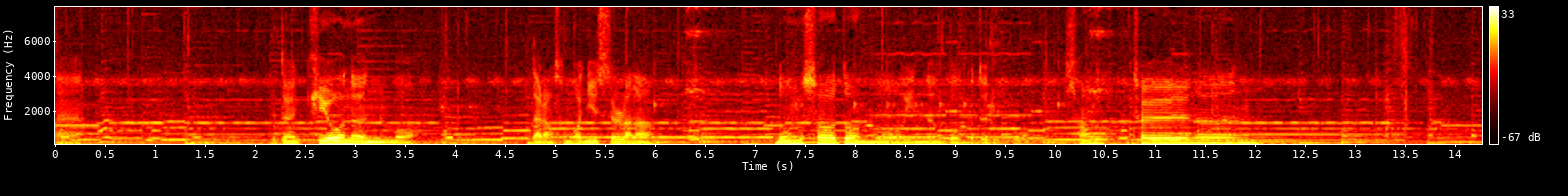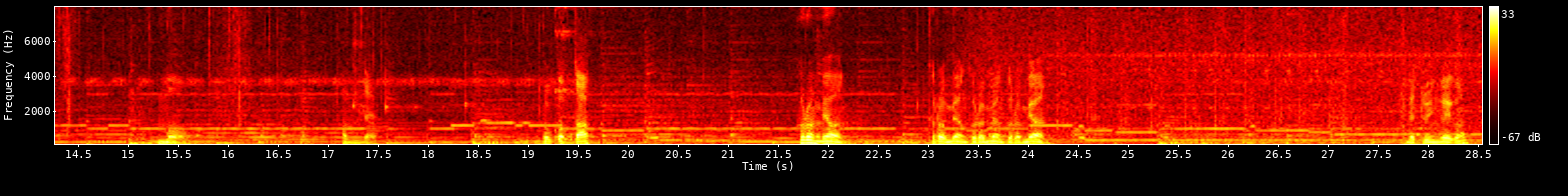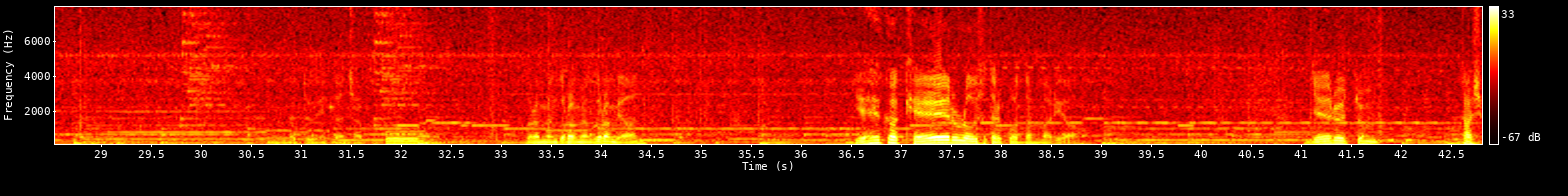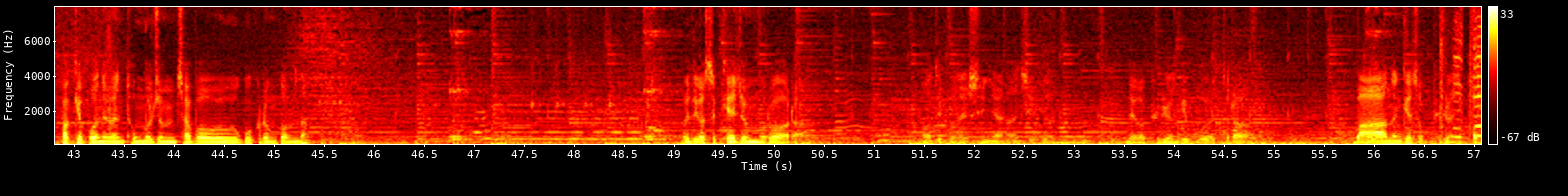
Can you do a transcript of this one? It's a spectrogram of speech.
일단 기호는 뭐 나랑 상관이 있을라나? 농서도 뭐 있는 거 그대로고 상태는 뭐 없네 볼 거 없다 그러면 그러면 그러면 그러면 메뚜인가 이건? 일단 잡고 그러면 그러면 그러면 얘가 개를 넣어서 될 것 같단 말이야. 얘를 좀 다시 밖에 보내면 동물 좀 잡아오고 그런 거 없나? 어디 가서 개 좀 물어와라. 어디 보낼 수 있냐? 지금 내가 필요한 게 뭐였더라? 많은 계속 필요하니까.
